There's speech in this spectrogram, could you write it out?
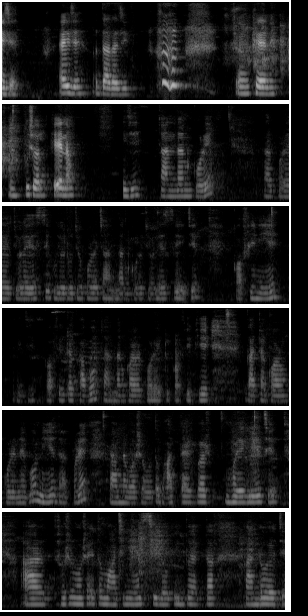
এই যে। এই যে ওর দাদাজি। খেয়ে নি। কুশল খেয়ে নাও। এই যে চান দান করে তারপরে চলে এসেছি পুজো টুজো করে চান দান করে চলে এসেছি। এই যে কফি নিয়ে এই যে কফিটা খাব, চান দান করার পরে একটু কফি খেয়ে গাটা গরম করে নেব, নিয়ে তারপরে রান্না বসাবো। তো ভাতটা একবার হয়ে গিয়েছে। আর শ্বশুরমশাই তো মাছ নিয়ে এসেছিল, কিন্তু একটা কাণ্ড হয়েছে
